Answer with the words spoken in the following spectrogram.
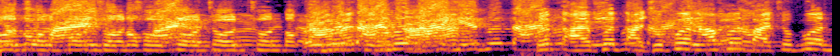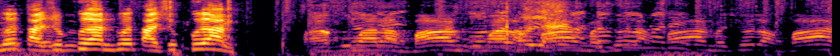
ชนตรงไปชนตรงไปชนชนชนตรงกลางนพื่อนตายเพื่นตายเพื่อนตายเพื่อนตายเพื่อนตายช่วยเพื่อนนะเพื่อนตายช่วยเพื่อนเพื่อนตายช่วยเพื่อนเพื่อนตายช่วยเพื่อนมากูมาหลังบ้านกูมาหลังบ้านมาช่วยหลังบ้านมาช่วยหลังบ้าน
